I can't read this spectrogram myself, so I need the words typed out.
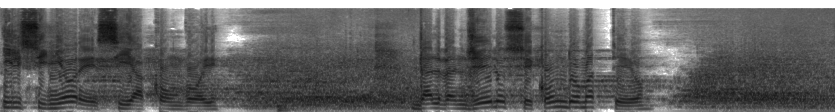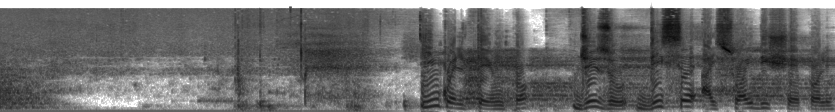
Il Signore sia con voi. Dal Vangelo secondo Matteo. In quel tempo Gesù disse ai suoi discepoli,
